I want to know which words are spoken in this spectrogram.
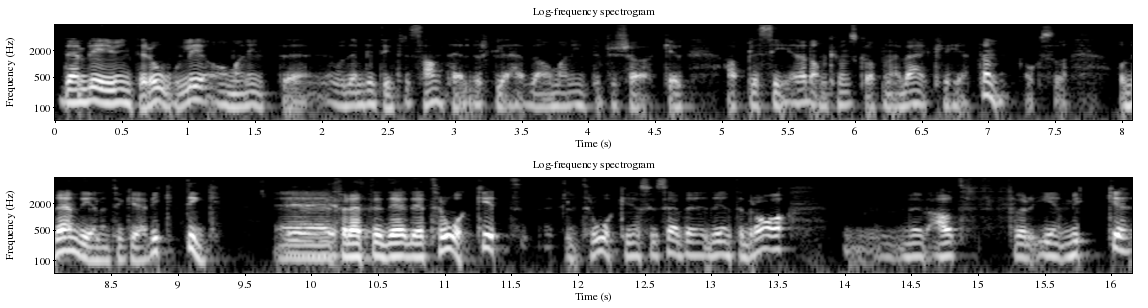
den blir ju inte rolig om man inte, och den blir inte intressant heller skulle jag hävda, om man inte försöker applicera de kunskaperna i verkligheten också. Och den delen tycker jag är viktig. Är Eh, för att det, det är tråkigt, eller tråkigt, jag skulle säga att det, det är inte bra allt för e- mycket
